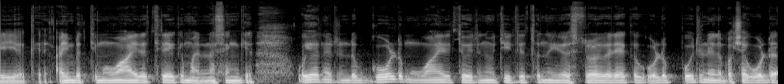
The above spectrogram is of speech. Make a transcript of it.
എ ഇ ഒക്കെ അമ്പത്തി മൂവായിരത്തിലേക്ക് മരണസംഖ്യ ഉയർന്നിട്ടുണ്ട്. ഗോൾഡ് മൂവായിരത്തി ഒരുന്നൂറ്റി ഇരുപത്തൊന്ന് യു എസ് ഡോളർ വരെയൊക്കെ ഗോൾഡ് പോയിട്ടുണ്ടായിരുന്നു. പക്ഷേ ഗോൾഡ്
